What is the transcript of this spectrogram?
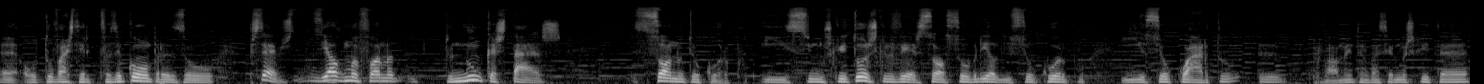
eh, ou tu vais ter que fazer compras, ou percebes? De alguma forma tu nunca estás só no teu corpo. E se um escritor escrever só sobre ele e o seu corpo e o seu quarto, eh, provavelmente não vai ser uma escrita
